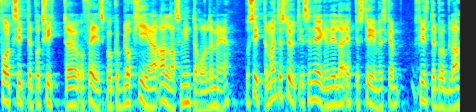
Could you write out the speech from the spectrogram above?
Folk sitter på Twitter och Facebook och blockerar alla som inte håller med. Då sitter man till slut i sin egen lilla epistemiska filterbubbla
